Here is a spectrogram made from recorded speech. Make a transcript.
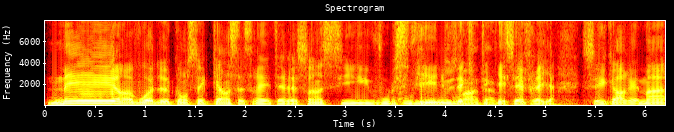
Mais en voie de conséquence, ce serait intéressant si vous Mais pouviez nous expliquer. C'est effrayant. C'est carrément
